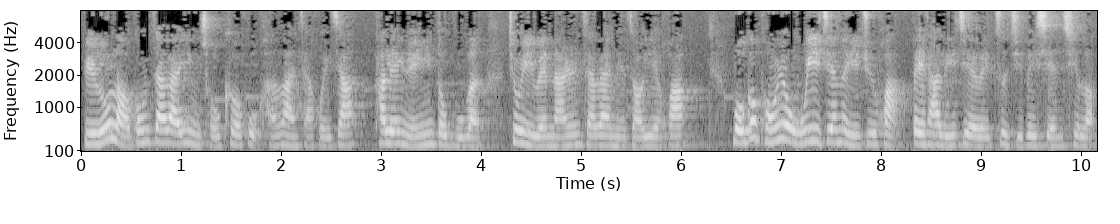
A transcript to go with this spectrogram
比如老公在外应酬客户，很晚才回家，她连原因都不问，就以为男人在外面遭夜花。某个朋友无意间的一句话，被她理解为自己被嫌弃了，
